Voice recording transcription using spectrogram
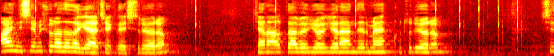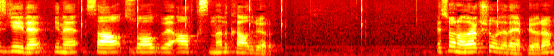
Aynı işlemi şurada da gerçekleştiriyorum. Kenarlıklar ve gölgelendirme, kutu diyorum. Çizgiyle yine sağ, sol ve alt kısımlarını kaldırıyorum. Ve son olarak şurada da yapıyorum.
